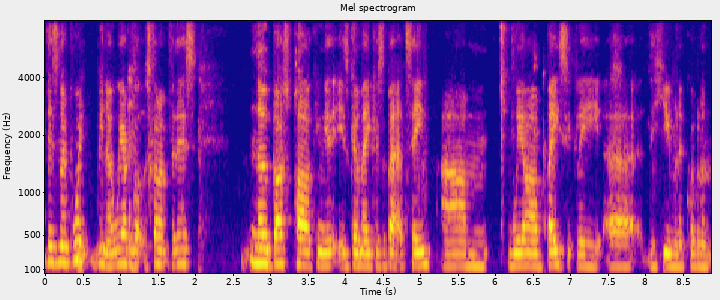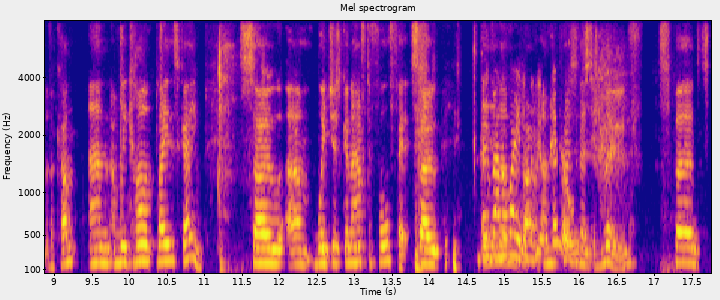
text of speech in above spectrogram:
there's no point. You know, we haven't got the stomach for this." No bus parking is going to make us a better team. Um, we are basically uh, the human equivalent of a cunt, and, and we can't play this game. So um, we're just going to have to forfeit. So They ran an away like girls. unprecedented move. Spurs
